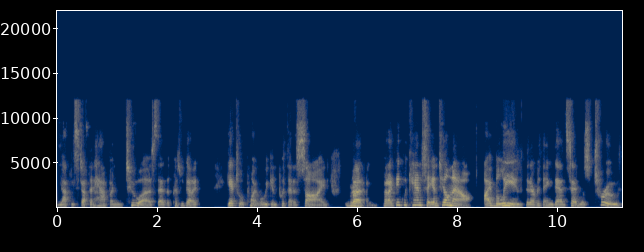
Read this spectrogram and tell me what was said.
yucky stuff that happened to us that because we got to get to a point where we can put that aside right. but but i think we can say until now i believe that everything dad said was truth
